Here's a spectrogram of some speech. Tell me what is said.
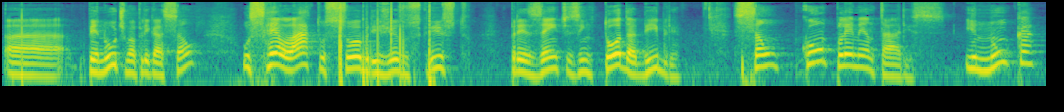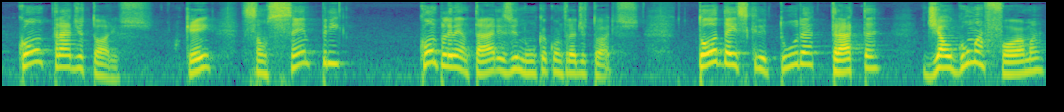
a penúltima aplicação, os relatos sobre Jesus Cristo presentes em toda a Bíblia são complementares e nunca contraditórios, ok? São sempre complementares e nunca contraditórios. Toda a Escritura trata, de alguma forma,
